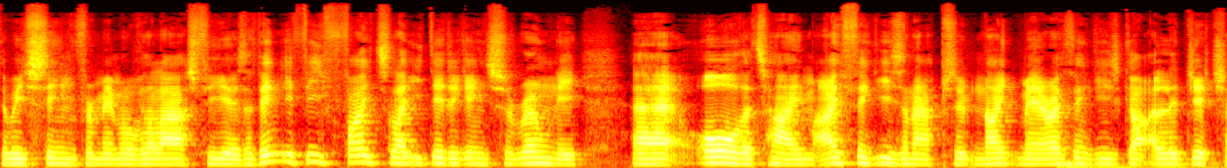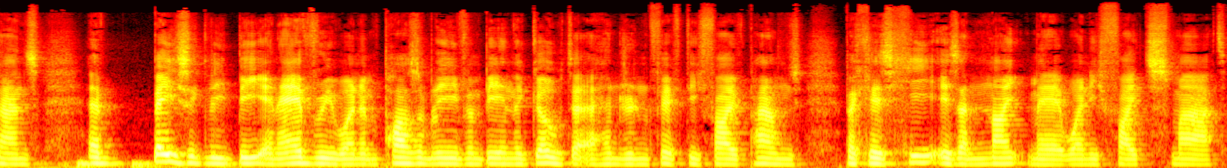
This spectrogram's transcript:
that we've seen from him over the last few years, I think if he fights like he did against Cerrone uh, all the time, I think he's an absolute nightmare. I think he's got a legit chance of basically beating everyone and possibly even being the goat at 155 pounds because he is a nightmare when he fights smart.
